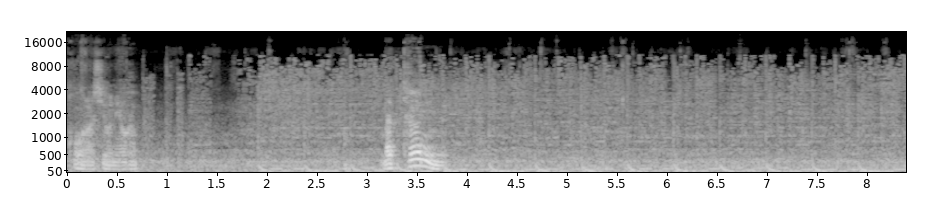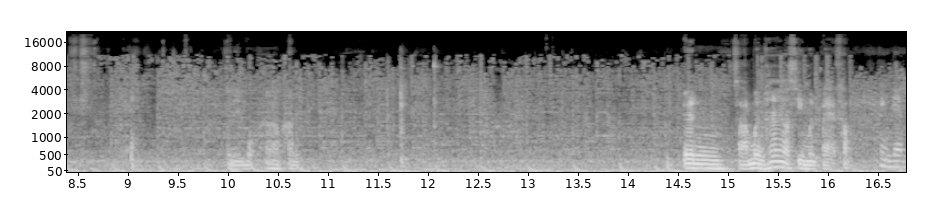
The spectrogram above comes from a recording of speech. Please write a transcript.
โคราชิโอเนลครับแบทเทิลตัวนี้บวกห้าพันเป็นสามหมื่นห้าสี่หมื่นแปดครับหนึ่งเดือน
